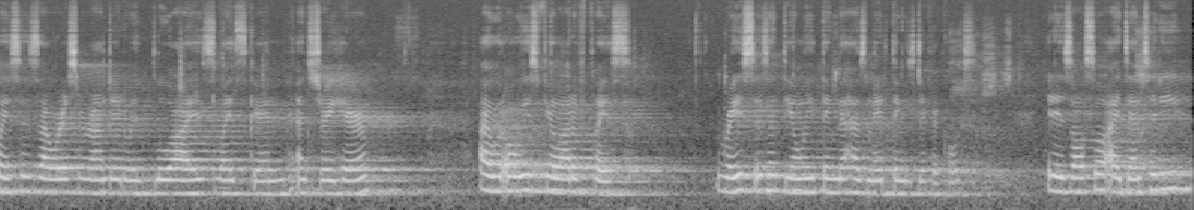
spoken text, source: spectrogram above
places that were surrounded with blue eyes, light skin, and straight hair, I would always feel out of place. Race isn't the only thing that has made things difficult. It is also identity,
